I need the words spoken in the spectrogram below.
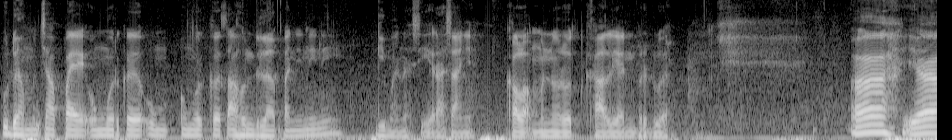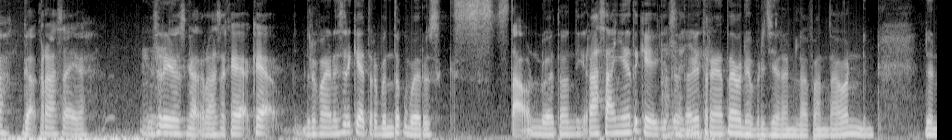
udah mencapai umur ke um- umur ke tahun 8 ini nih, gimana sih rasanya? Kalau menurut kalian berdua? Ah, ya nggak kerasa ya. Serius nggak kerasa kayak kayak The Finest kayak terbentuk baru se- setahun dua tahun tiga. rasanya itu kayak gitu Rasanya. tapi ternyata udah berjalan 8 tahun dan dan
